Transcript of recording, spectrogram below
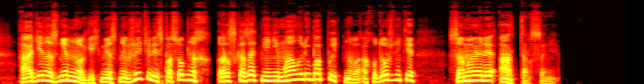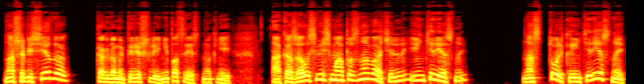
— один из немногих местных жителей, способных рассказать мне немало любопытного о художнике Самуэле Аттерсоне. Наша беседа, когда мы перешли непосредственно к ней, оказалась весьма познавательной и интересной настолько интересной,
